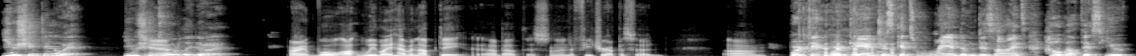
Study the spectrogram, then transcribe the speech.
you should do it. You should Yeah. totally do it. All right. Well, uh, we might have an update about this in a future episode. Um, Where Dan, where Dan just gets random designs. How about this? You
